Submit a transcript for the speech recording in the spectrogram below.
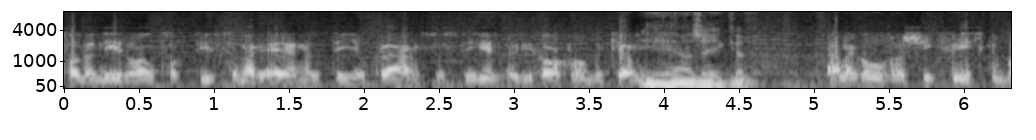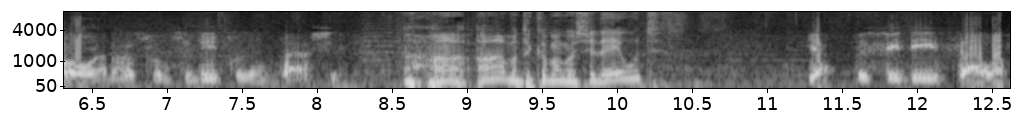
van de Nederlandse artiesten nog één, Theo Klaas, dus die is bij u ook wel bekend. Ja, zeker. En dan over een chic feestje bouwen. En dat is voor een cd-presentatie. Aha, ah, want ik heb nog een cd uit. Ja, de cd zelf,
